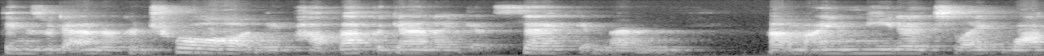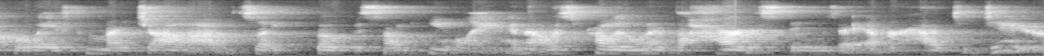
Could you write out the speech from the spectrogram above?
things would get under control and they'd pop up again. I'd get sick and then um, I needed to like walk away from my job to like focus on healing. And that was probably one of the hardest things I ever had to do.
